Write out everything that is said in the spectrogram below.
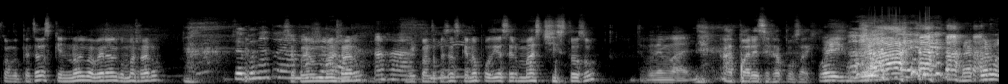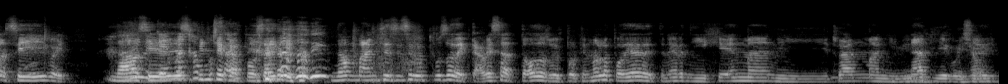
cuando pensabas que no iba a haber algo más raro, Se ponía todavía se ponía más, más raro. Ajá. Y cuando sí. pensabas que no podía ser más chistoso, Se pone mal. aparece Japosai. güey, güey, me acuerdo, sí, güey. No, Ay, sí, es pinche Japosai. Que, no manches, ese güey puso de cabeza a todos, güey, porque no lo podía detener ni Genman, ni Ranma, ni Ni- nadie, güey, ni nadie.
